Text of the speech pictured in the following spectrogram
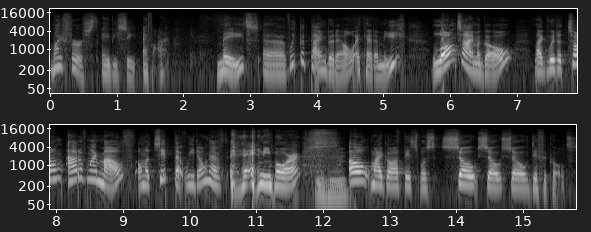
my first abc ever made uh, with pepijn burel academy long time ago like with a tongue out of my mouth on a tip that we don't have anymore oh my god this was so so so difficult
